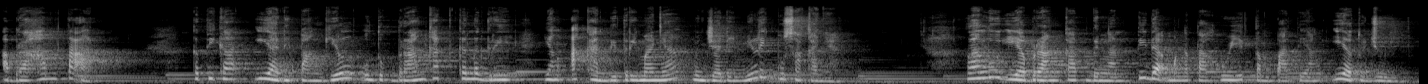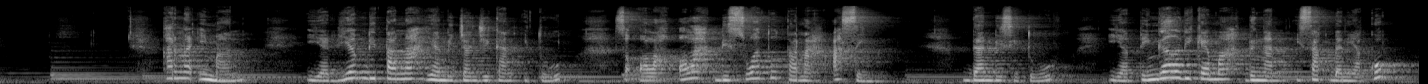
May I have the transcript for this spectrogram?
Abraham taat ketika ia dipanggil untuk berangkat ke negeri yang akan diterimanya menjadi milik pusakanya Lalu ia berangkat dengan tidak mengetahui tempat yang ia tujui. Karena iman, ia diam di tanah yang dijanjikan itu, seolah-olah di suatu tanah asing, dan di situ ia tinggal di kemah dengan Ishak dan Yakub,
